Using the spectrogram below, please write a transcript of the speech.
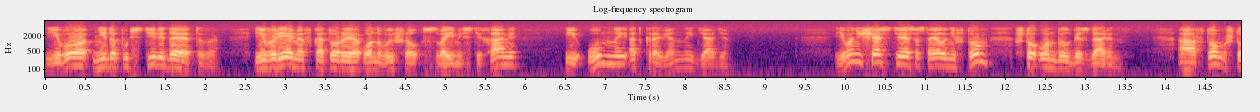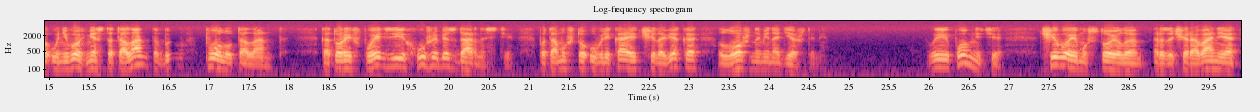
Его не допустили до этого и время, в которое он вышел своими стихами, и умный откровенный дядя. Его несчастье состояло не в том, что он был бездарен, а в том, что у него вместо таланта был полуталант, который в поэзии хуже бездарности — потому что увлекает человека ложными надеждами. Вы помните, чего ему стоило разочарование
